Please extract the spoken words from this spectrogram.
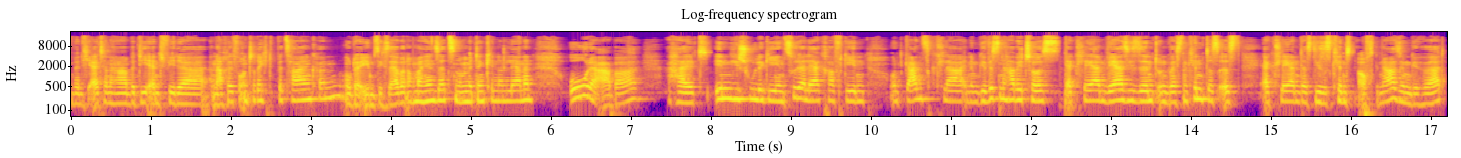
Wenn ich Eltern habe, die entweder Nachhilfeunterricht bezahlen können oder eben sich selber nochmal hinsetzen und mit den Kindern lernen oder aber halt in die Schule gehen, zu der Lehrkraft gehen und ganz klar in einem gewissen Habitus erklären, wer sie sind und wessen Kind das ist, erklären, dass dieses Kind aufs Gymnasium gehört.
